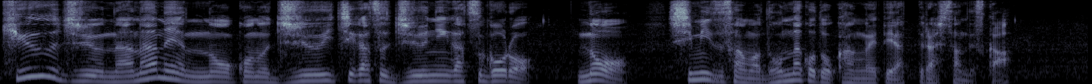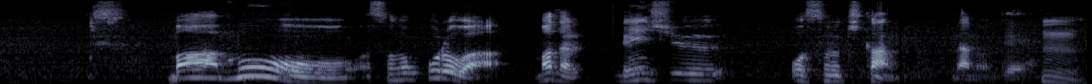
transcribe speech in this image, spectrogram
97年のこの11月12月頃の清水さんはどんなことを考えてやってらしたんですか？まあもうその頃はまだ練習をする期間なので、うん。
